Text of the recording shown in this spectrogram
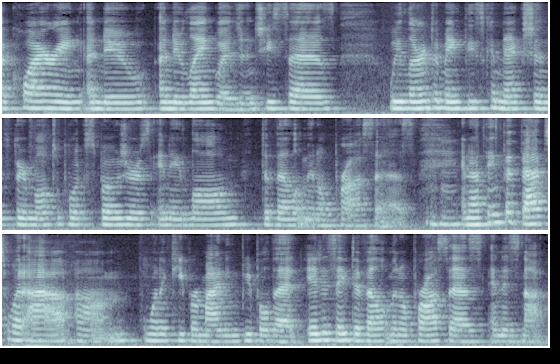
acquiring a new a new language and she says we learn to make these connections through multiple exposures in a long developmental process mm-hmm. and i think that that's what i um, want to keep reminding people that it is a developmental process and it's not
